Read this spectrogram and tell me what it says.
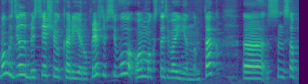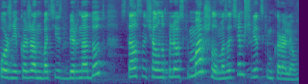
мог сделать блестящую карьеру. Прежде всего, он мог стать военным. Так, э, сын сапожника Жан-Батист Бернадот стал сначала наполеонским маршалом, а затем шведским королем.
